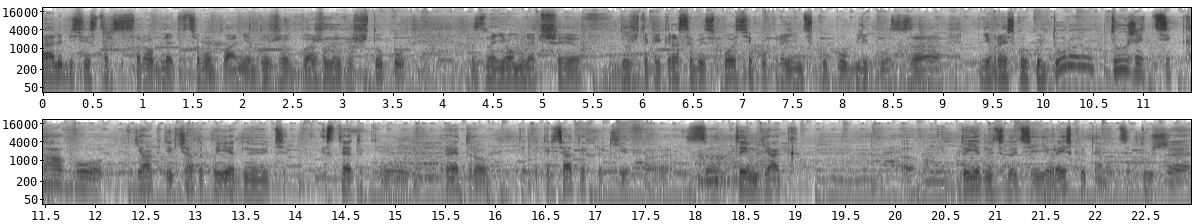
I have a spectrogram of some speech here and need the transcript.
Alibi Sisters роблять в цьому плані дуже важливу штуку, знайомлячи в дуже такий красивий спосіб українську публіку з єврейською культурою. Дуже цікаво, як дівчата поєднують естетику ретро, типу 30-х років, е, з тим, як е, вони доєднуються до цієї єврейської теми. Це дуже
